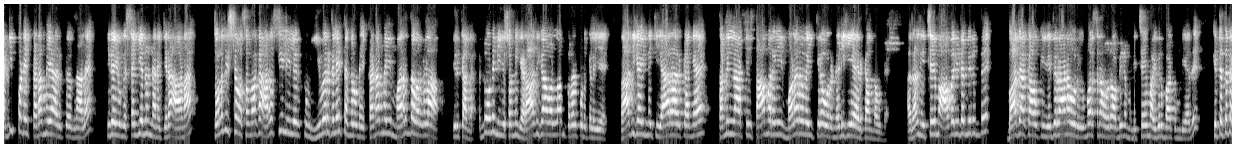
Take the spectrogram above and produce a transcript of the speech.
அடிப்படை கடமையா இருக்கிறதுனால இதை இவங்க செய்யணும்னு நினைக்கிறேன். ஆனா துரதிருஷ்டவசமாக அரசியலில் இருக்கும் இவர்களே தங்களுடைய கடமையை மறந்தவர்களா இருக்காங்க. இன்னொன்னு நீங்க சொன்னீங்க ராதிகாவெல்லாம் குரல் கொடுக்கலையே. ராதிகா இன்னைக்கு யாரா இருக்காங்க? தமிழ்நாட்டில் தாமரையை மலர வைக்கிற ஒரு நடிகையா இருக்காங்க அவங்க. அதனால நிச்சயமா அவரிடமிருந்து பாஜகவுக்கு எதிரான ஒரு விமர்சனம் வரும் அப்படின்னு நம்ம நிச்சயமா எதிர்பார்க்க முடியாது. கிட்டத்தட்ட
